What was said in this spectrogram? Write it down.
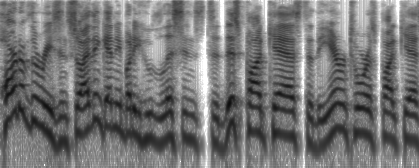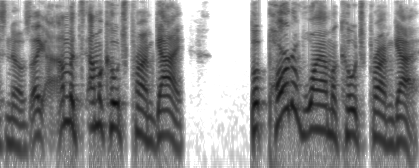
Part of the reason, so I think anybody who listens to this podcast, to the Aaron Torres podcast, knows like I'm a I'm a Coach Prime guy. But part of why I'm a Coach Prime guy,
